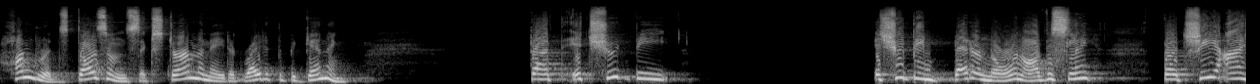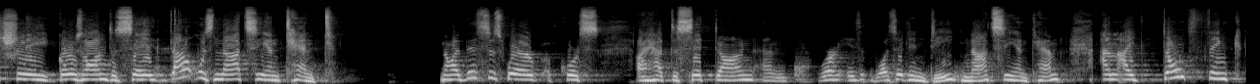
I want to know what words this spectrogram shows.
hundreds, dozens exterminated right at the beginning, that it should be it should be better known, obviously, but she actually goes on to say that was Nazi intent. Now, this is where, of course, I had to sit down and where is it, was it indeed Nazi intent? And I don't think,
